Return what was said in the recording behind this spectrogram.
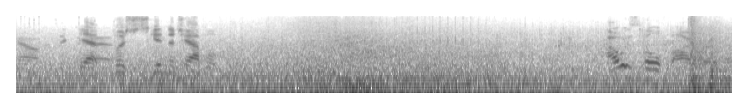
right now. Take Yeah, gas. push, just get into chapel. How is Hill 5 right now?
